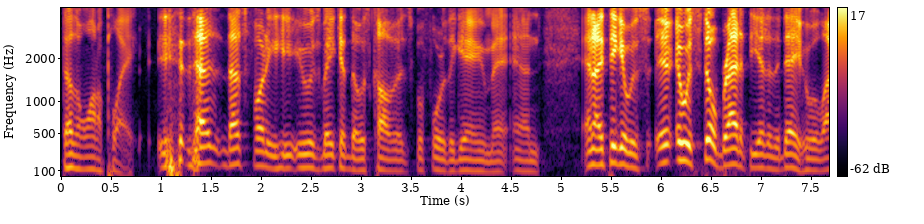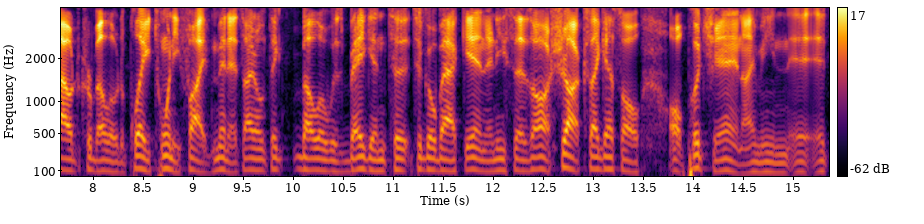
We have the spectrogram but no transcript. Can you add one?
doesn't want to play. that, that's funny. He, he was making those comments before the game, and and I think it was it, it was still Brad at the end of the day who allowed Curbelo to play 25 minutes. I don't think Bello was begging to, to go back in, and he says, "Oh shucks, I guess I'll I'll put you in." I mean, it it,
